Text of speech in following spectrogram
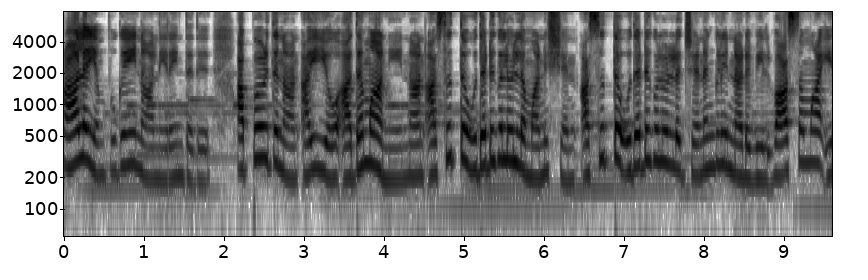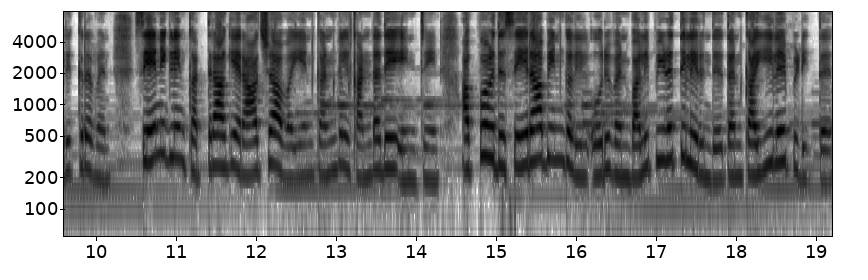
ஆலயம் புகையினால் நிறைந்தது. அப்பொழுது நான் ஐயோ அதமானே நான் அசுத்த உதடுகளுள்ள மனுஷன் அசுத்த உதடுகளுள்ள ஜனங்களின் நடுவில் வாசமாய் இருக்கிறவன் சேனைகளின் கத்தராகிய ராஜாவை என் கண்கள் கண்டதே என்றேன். அப்பொழுது சேராபீன்களில் ஒருவன் பலிபீடத்திலிருந்து தன் கையிலே பிடித்த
